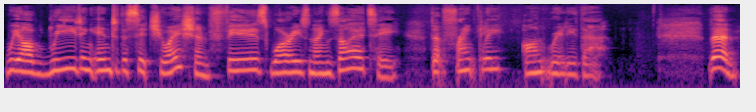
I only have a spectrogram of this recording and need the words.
We are reading into the situation fears, worries, and anxiety that frankly aren't really there. Then,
